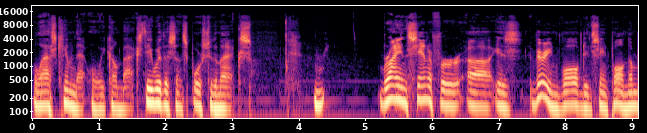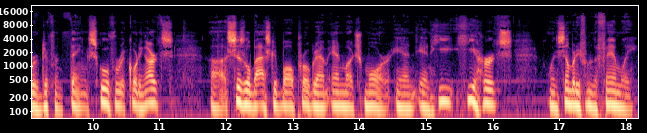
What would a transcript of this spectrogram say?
We'll ask him that when we come back. Stay with us on Sports to the Max. Brian Sandifer uh, is very involved in St. Paul, a number of different things School for Recording Arts, uh, Sizzle basketball program, and much more. And, and he, he hurts when somebody from the family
